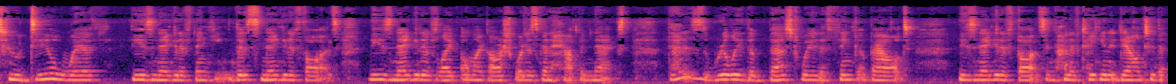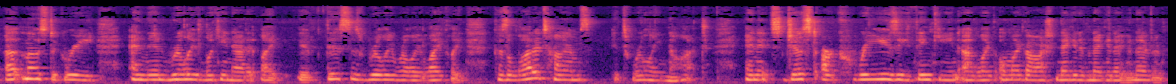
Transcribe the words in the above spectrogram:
to deal with these negative thinking, this negative thoughts, these negative like, oh my gosh, what is going to happen next? That is really the best way to think about these negative thoughts and kind of taking it down to the utmost degree and then really looking at it like if this is really, really likely. Because a lot of times it's really not. And it's just our crazy thinking of like, oh my gosh, negative, negative, negative.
